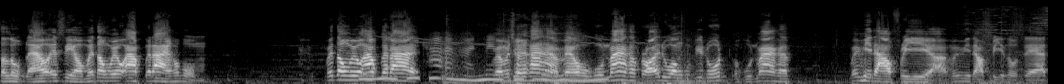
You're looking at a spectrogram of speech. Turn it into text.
สรุปแล้วเอเซียไม่ต้องเวลอัพก็ได้ครับผม ไม่ต้องเวลอัพก็ได้ค่แมวมาช่วยค่าอาหารแมวขอบคุณมากครับร้อยดวงคุณพิรุธขอบคุณมากครับ ไม่มีดาวฟรีอะไม่มีดาวฟรีโซเซส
